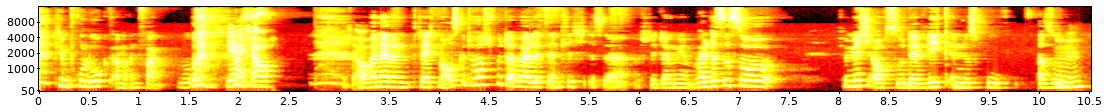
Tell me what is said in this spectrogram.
den Prolog am Anfang. So. Ja, ich auch. Ich auch. Auch wenn er dann vielleicht mal ausgetauscht wird, aber letztendlich ist er, steht da mir. Weil das ist so, für mich auch so der Weg in das Buch. Also mhm.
